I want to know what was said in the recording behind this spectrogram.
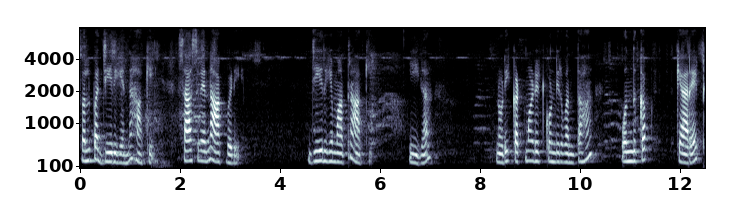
ಸ್ವಲ್ಪ ಜೀರಿಗೆಯನ್ನು ಹಾಕಿ. ಸಾಸಿವೆಯನ್ನು ಹಾಕಬೇಡಿ. ಜೀರಿಗೆ ಮಾತ್ರ ಹಾಕಿ. ಈಗ ನೋಡಿ ಕಟ್ ಮಾಡಿಟ್ಕೊಂಡಿರುವಂತಹ ಒಂದು ಕಪ್ ಕ್ಯಾರೆಟ್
